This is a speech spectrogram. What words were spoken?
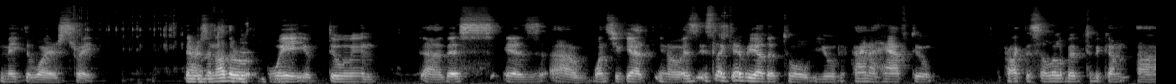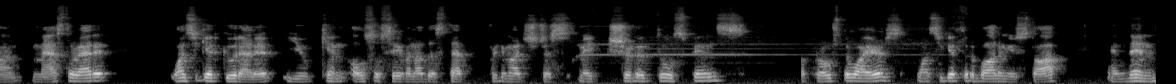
make the wire straight. There is another way of doing uh, this is uh, once you get, you know, it's, it's like every other tool, you kind of have to practice a little bit to become uh, master at it. Once you get good at it, you can also save another step. Pretty much just make sure the tool spins, approach the wires. Once you get to the bottom, you stop, and then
